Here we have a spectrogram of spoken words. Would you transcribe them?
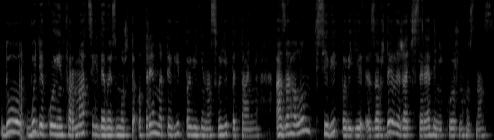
до будь-якої інформації, де ви зможете отримати відповіді на свої питання. А загалом всі відповіді завжди лежать всередині кожного з нас.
